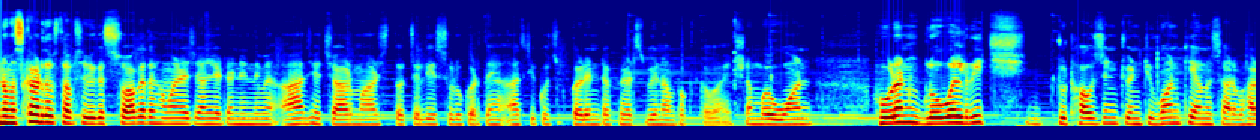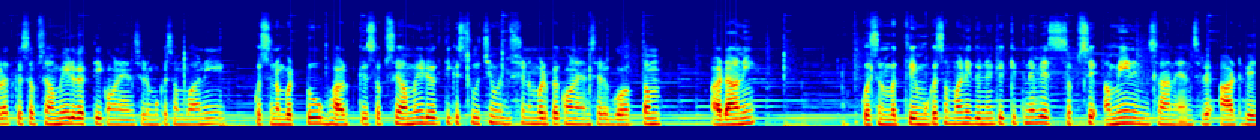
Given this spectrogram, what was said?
नमस्कार दोस्तों, आप सभी का स्वागत है हमारे चैनल लेटर हिंदी में। आज है चार मार्च तो चलिए शुरू करते हैं। आज की कुछ करंट अफेयर्स बिना वक्त गवाए। Number one Hurun global rich 2021 के अनुसार भारत के सबसे अमीर व्यक्ति कौन है? Answer Mukesh Ambani. Question number two Bharat के सबसे अमीर व्यक्ति की सूची में दूसरे नंबर पर कौन आंसर है Gautam Adani. Question number three, Mukesh Ambani, दुनिया के कितने वे सबसे अमीर इंसान है? आंसर है आठवें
